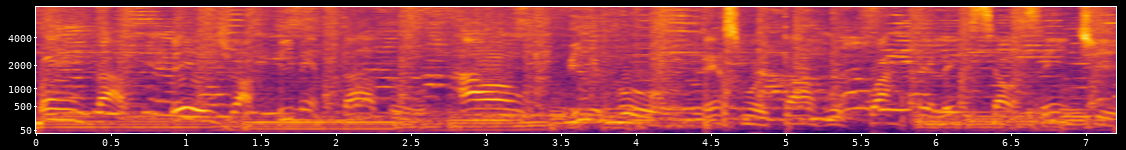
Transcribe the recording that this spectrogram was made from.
Banda Beijo Apimentado, ao vivo, 18º Quartelense ausente.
